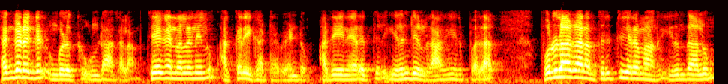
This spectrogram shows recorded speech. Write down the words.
சங்கடங்கள் உங்களுக்கு உண்டாகலாம். தேக நலனிலும் அக்கறை காட்ட வேண்டும். அதே நேரத்தில் இரண்டில் ராகி இருப்பதால் பொருளாதாரம் திருப்திகரமாக இருந்தாலும்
